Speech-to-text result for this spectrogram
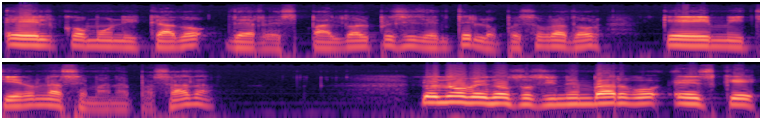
el comunicado de respaldo al presidente López Obrador que emitieron la semana pasada. Lo novedoso, sin embargo, es que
